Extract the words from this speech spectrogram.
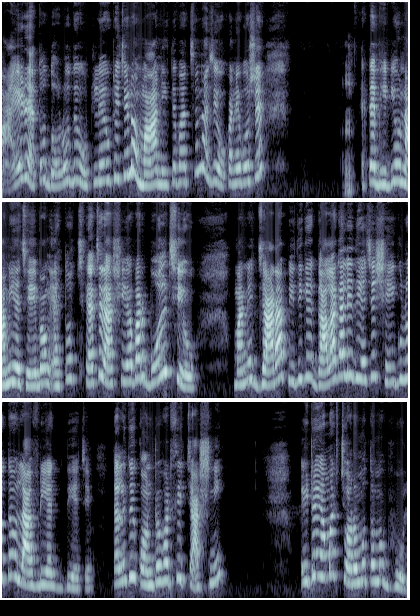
মায়ের এত দরদে উঠলে উঠেছিল, মা নিতে পারছে না যে ওখানে বসে একটা ভিডিও নামিয়েছে এবং এত ছেঁচড়া সে আবার বলছেও মানে যারা প্রীতিকে গালাগালি দিয়েছে সেইগুলোতেও লাভ রিয়াক্ট দিয়েছে। তাহলে তুই কন্ট্রোভার্সি চাসনি? এটাই আমার চরমতম ভুল।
